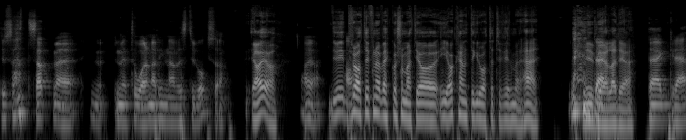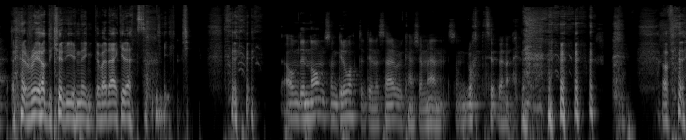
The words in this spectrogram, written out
Du satt, satt med, med tårarna rinnandes du också. Ja, ja. Ja, ja. Vi Ja. pratade för några veckor som att jag, jag kan inte gråta till filmer. Här. Nu Där. bölade jag. Där grät Röd gryning, det var där gränsen gick. Om det är någon som gråter till det så är det väl kanske män som gråter till den här. ja, för,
